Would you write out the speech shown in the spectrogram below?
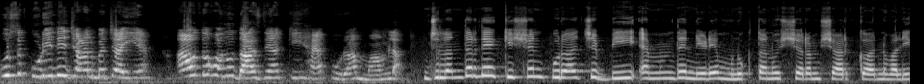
ਉਸ ਕੁੜੀ ਦੀ ਜਾਨ ਬਚਾਈ ਹੈ। ਆਓ ਤੁਹਾਨੂੰ ਦੱਸਦੇ ਹਾਂ ਕੀ ਹੈ ਪੂਰਾ ਮਾਮਲਾ। ਜਲੰਧਰ ਦੇ ਕਿਸ਼ਨਪੁਰਾ 'ਚ BMM ਦੇ ਨੇੜੇ ਮਨੁੱਖਤਾ ਨੂੰ ਸ਼ਰਮਸ਼ਾਰ ਕਰਨ ਵਾਲੀ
